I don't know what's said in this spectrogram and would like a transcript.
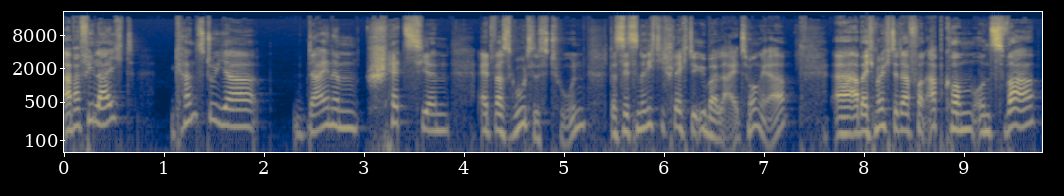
aber vielleicht kannst du ja deinem Schätzchen etwas Gutes tun. Das ist jetzt eine richtig schlechte Überleitung, ja. Äh, aber ich möchte davon abkommen und zwar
